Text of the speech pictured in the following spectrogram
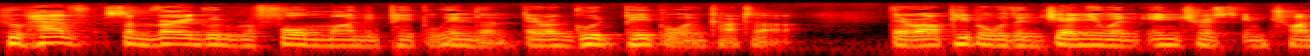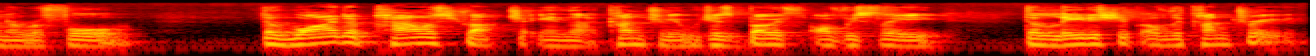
who have some very good reform minded people in them. There are good people in Qatar. There are people with a genuine interest in trying to reform. The wider power structure in that country, which is both obviously the leadership of the country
